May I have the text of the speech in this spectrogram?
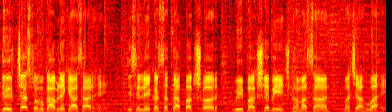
दिलचस्प मुकाबले के आसार हैं, जिसे लेकर सत्ता पक्ष और विपक्ष के बीच घमासान मचा हुआ है।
